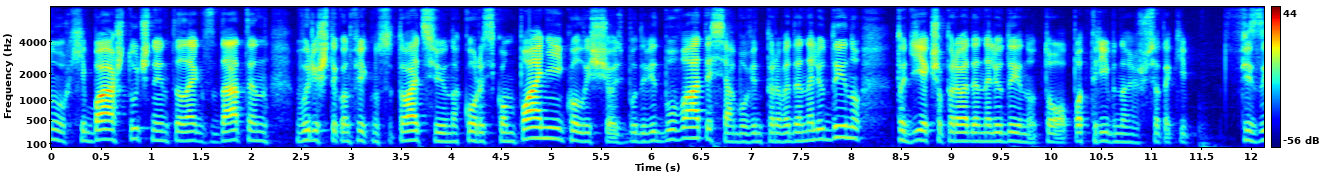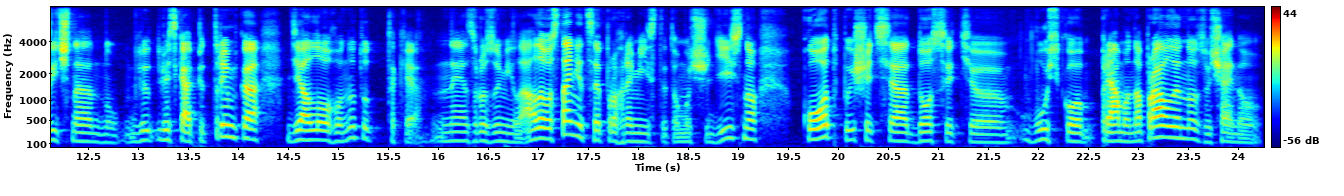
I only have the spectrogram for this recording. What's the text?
ну хіба штучний інтелект здатен вирішити конфліктну ситуацію на користь компанії, коли щось буде відбуватися, або він переведе на людину. Тоді, якщо переведе на людину, то потрібна ж все-таки фізична, ну, людська підтримка діалогу. Ну тут таке незрозуміле. Але останнє це програмісти, тому що дійсно код пишеться досить е, вузько прямо направлено. Звичайно,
